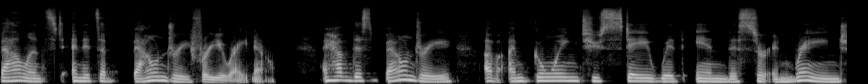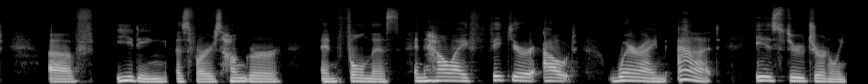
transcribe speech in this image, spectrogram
balanced and it's a boundary for you right now. I have this boundary of I'm going to stay within this certain range of eating as far as hunger and fullness and how I figure out where I'm at is through journaling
